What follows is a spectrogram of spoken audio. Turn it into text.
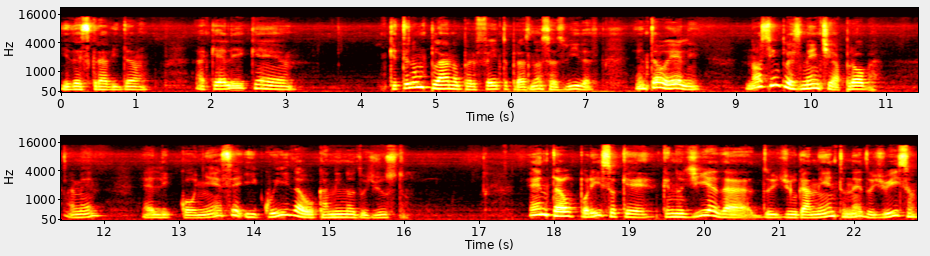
e da escravidão, aquele que que tem um plano perfeito para as nossas vidas. Então ele não simplesmente aprova, amém? Ele conhece e cuida o caminho do justo. Então, por isso que, que no dia da, do julgamento, né, do juízo,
